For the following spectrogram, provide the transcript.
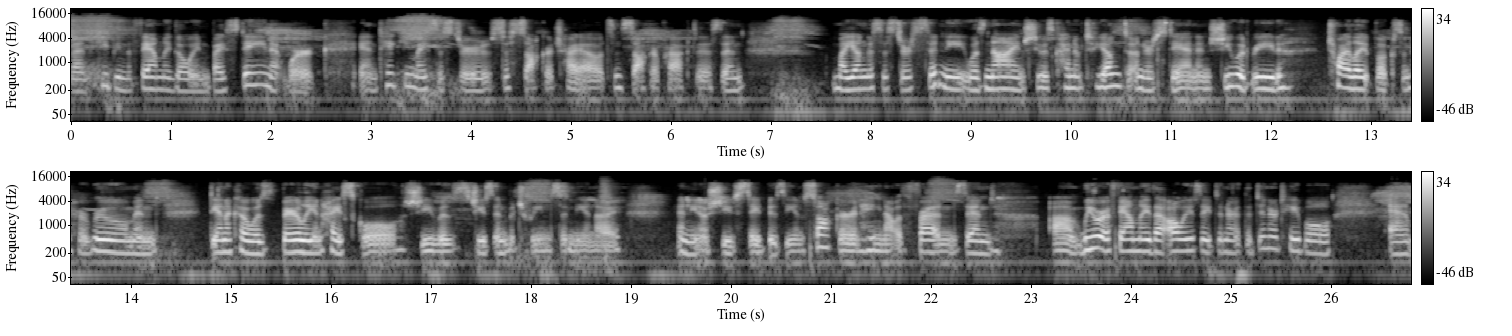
meant keeping the family going by staying at work and taking my sisters to soccer tryouts and soccer practice. And my youngest sister, Sydney, was nine. She was kind of too young to understand, and she would read Twilight books in her room. And Danica was barely in high school. She was she's in between Sydney and I and you know she stayed busy in soccer and hanging out with friends. And um, we were a family that always ate dinner at the dinner table. And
